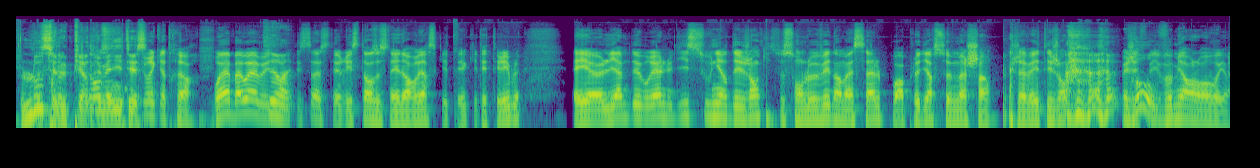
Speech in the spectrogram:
C'est le pire de l'humanité. ça. duré 4 heures. Ouais, bah ouais, mais C'est ça, c'était Restore the Snyderverse qui était, qui était terrible. Et euh, Liam Debriel lui dit Souvenir des gens qui se sont levés dans ma salle pour applaudir ce machin. J'avais été gentil, mais j'ai Oh. failli vomir en le revoyant.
